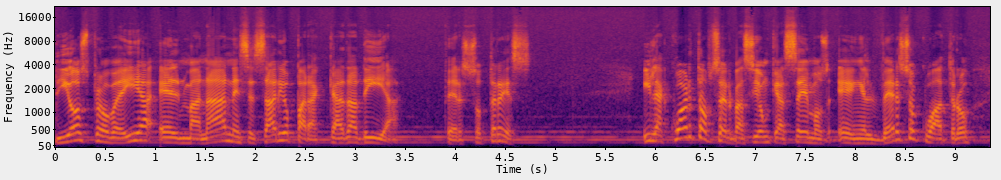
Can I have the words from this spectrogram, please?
Dios proveía el maná necesario para cada día. Verso 3. Y la cuarta observación que hacemos en el verso 4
